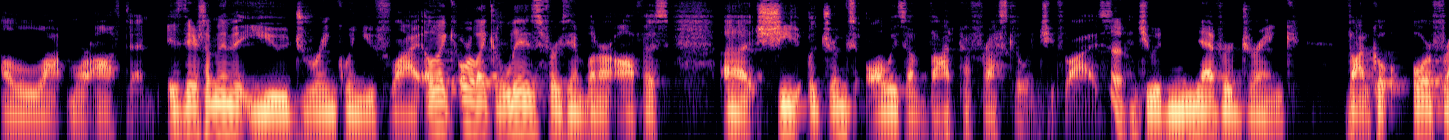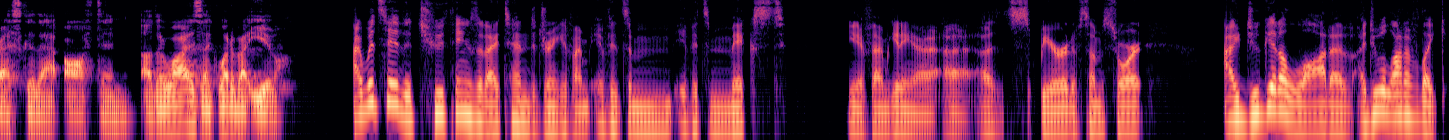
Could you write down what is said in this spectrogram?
a lot more often. Is there something that you drink when you fly? Oh, like or like Liz, for example, in our office, uh, she drinks always a vodka Fresca when she flies, huh. and she would never drink vodka or fresca that often otherwise. Like, what about you? I would say the two things that I tend to drink if I'm if it's a if it's mixed, you know, if I'm getting a, a, a spirit of some sort, I do get a lot of I do a lot of like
